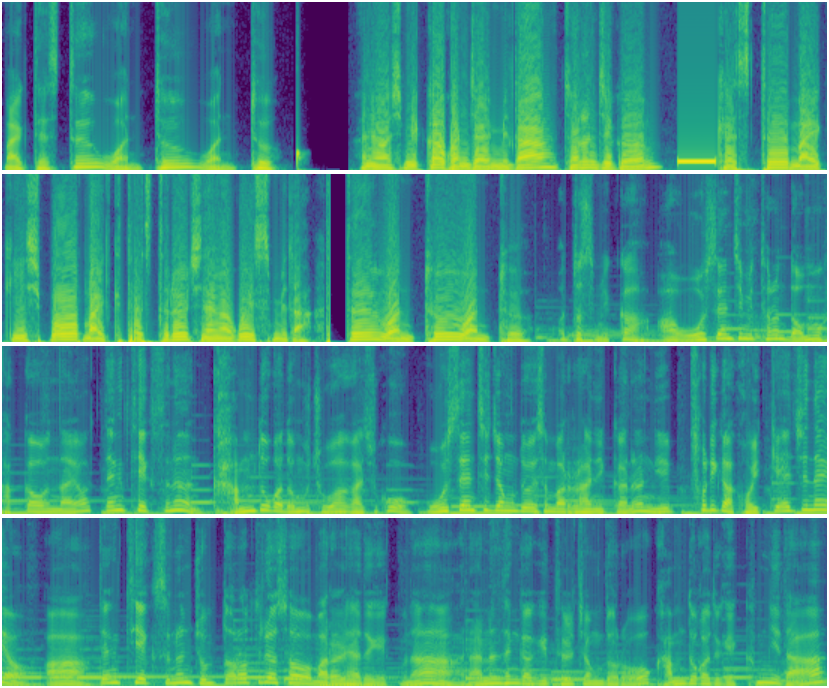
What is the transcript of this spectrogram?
마이크 테스트 1, 2, 1, 2. 안녕하십니까 관자입니다. 저는 지금 캐스트 마이크 25 마이크 테스트를 진행하고 있습니다. 테스트 1, 2, 1, 2. 어떻습니까? 아 5cm는 너무 가까웠나요? 땡TX는 감도가 너무 좋아가지고 5cm 정도에서 말을 하니까는 이 소리가 거의 깨지네요. 아 땡TX는 좀 떨어뜨려서 말을 해야 되겠구나 라는 생각이 들 정도로 감도가 되게 큽니다.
